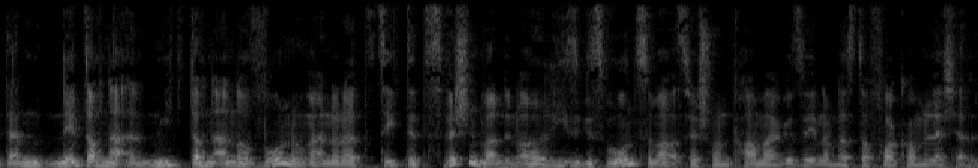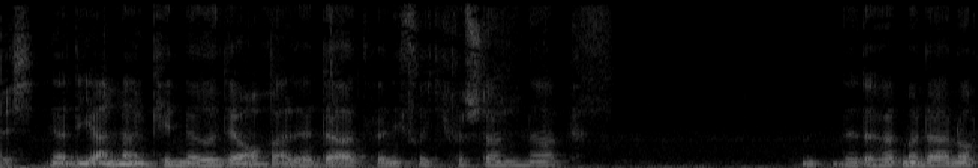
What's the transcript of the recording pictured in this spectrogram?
Dann nehmt doch eine, mietet doch eine andere Wohnung an oder zieht eine Zwischenwand in euer riesiges Wohnzimmer, was wir schon ein paar Mal gesehen haben. Das ist doch vollkommen lächerlich. Ja, die anderen Kinder sind ja auch alle da, wenn ich es richtig verstanden habe. Da hört man da noch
